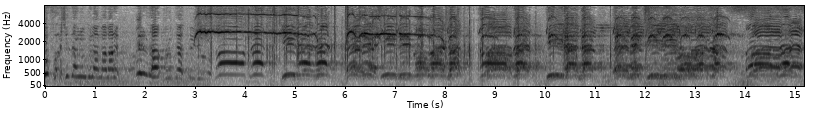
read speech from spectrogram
bu faşizan uygulamaları bir daha protesto ediyorum. Zafer direnen emekçinin olacak. Zafer direnen emekçinin olacak. Zafer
